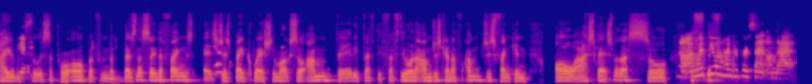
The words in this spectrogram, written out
I'm Yeah. fully supportive, but from the business side of things, it's Yeah. just big question marks. So I'm very 50-50 on it. I'm just kind of I'm just thinking all aspects with us. So No, I'm with you 100% on that.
